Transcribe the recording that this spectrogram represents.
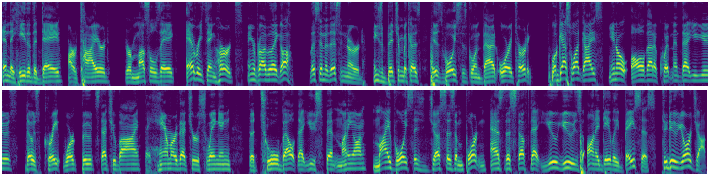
in the heat of the day are tired. your muscles ache, everything hurts, and you're probably like, oh, listen to this nerd. He's bitching because his voice is going bad or it's hurting. Well, guess what, guys? You know, all that equipment that you use, those great work boots that you buy, the hammer that you're swinging, the tool belt that you spent money on, my voice is just as important as the stuff that you use on a daily basis to do your job.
